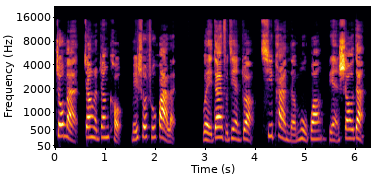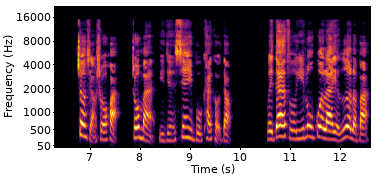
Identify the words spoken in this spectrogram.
周满张了张口，没说出话来。韦大夫见状，期盼的目光便稍淡，正想说话，周满已经先一步开口道：“韦大夫一路过来也饿了吧？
